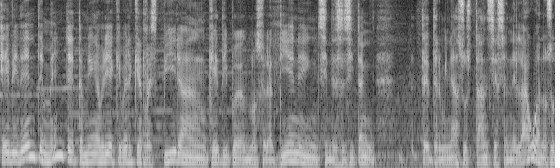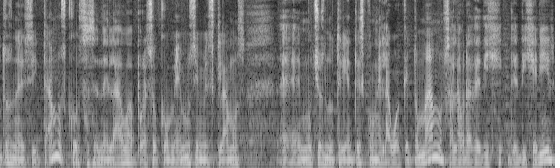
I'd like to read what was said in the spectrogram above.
Evidentemente también habría que ver qué respiran, qué tipo de atmósfera tienen, si necesitan determinadas sustancias en el agua. Nosotros necesitamos cosas en el agua, por eso comemos y mezclamos eh, muchos nutrientes con el agua que tomamos a la hora de, digerir.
